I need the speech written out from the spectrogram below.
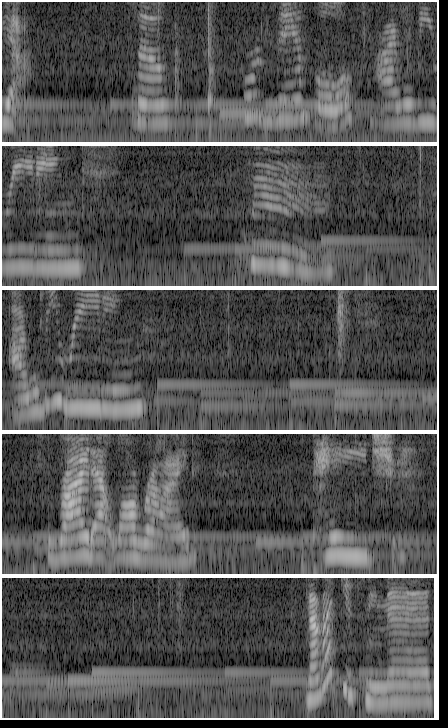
Yeah. So, for example, I will be reading. Hmm. I will be reading Ride Outlaw Ride, page. Now that gets me mad.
